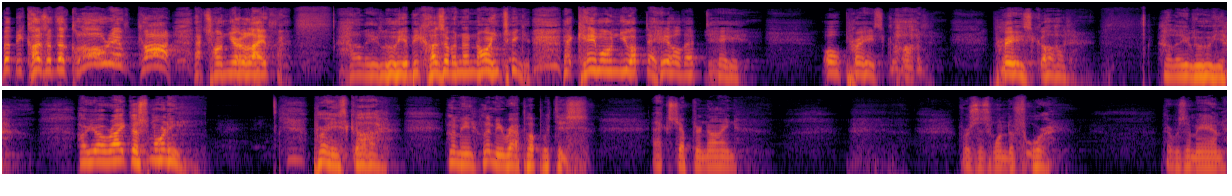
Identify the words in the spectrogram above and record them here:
but because of the glory of God that's on your life. Hallelujah. Because of an anointing that came on you up the hill that day. Oh, praise God. Praise God. Hallelujah. Are you all right this morning? Praise God. Let me let me wrap up with this. Acts chapter 9 verses 1 to 4. There was a man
